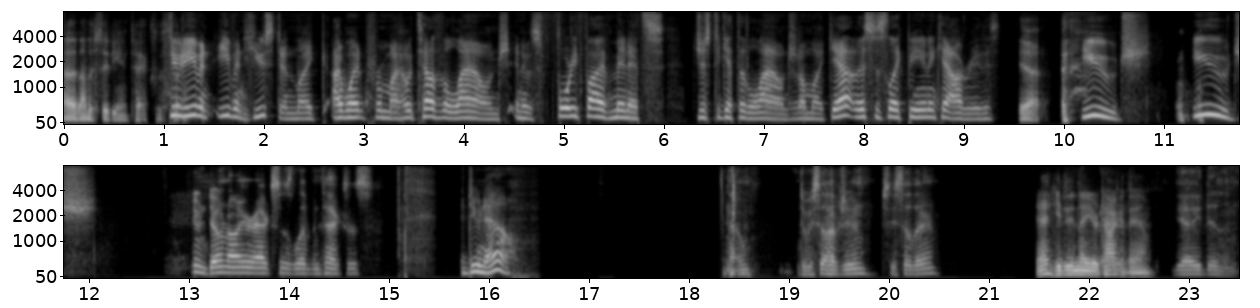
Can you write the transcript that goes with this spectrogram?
uh, another city in Texas. dude, So, even even Houston, like I went from my hotel to the lounge, and it was forty five minutes just to get to the lounge, and I'm like, yeah, this is like being in Calgary. This yeah, huge, huge. June, don't all your exes live in Texas? I do now. No. Do we still have June? Is he still there? yeah. He didn't know you were talking to him. Yeah, he didn't.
